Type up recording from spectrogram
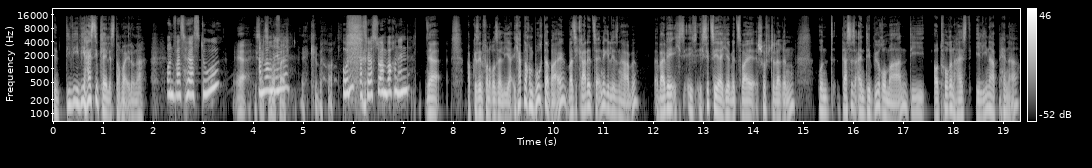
Die, wie, wie heißt die Playlist nochmal, Ilona? Und was hörst du? Ja, ich Am sag's immer Wochenende? falsch. Genau. Und was hörst du am Wochenende? Ja, abgesehen von Rosalia. Ich habe noch ein Buch dabei, was ich gerade zu Ende gelesen habe, weil wir, ich, ich, ich sitze ja hier mit zwei Schriftstellerinnen und das ist ein Debütroman. Die Autorin heißt Elina Penner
